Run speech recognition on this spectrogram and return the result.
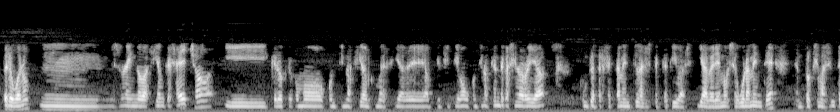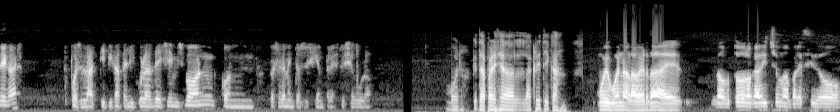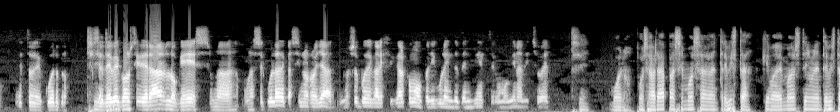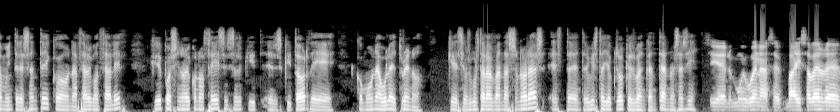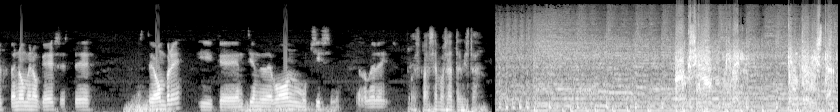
Pero bueno, mmm, es una innovación que se ha hecho y creo que como continuación, como decía de, al principio, como continuación de Casino Royale, cumple perfectamente las expectativas. Ya veremos seguramente en próximas entregas pues la típica película de James Bond con los elementos de siempre, estoy seguro. Bueno, ¿qué te parece la crítica? Muy buena, la verdad. eh, lo- todo lo que ha dicho me ha parecido esto de acuerdo. Sí, se debe considerar lo que es una, una secuela de Casino Royale. No se puede calificar como película independiente, como bien ha dicho él. Sí. Bueno, pues ahora pasemos a la entrevista, que hemos tenido una entrevista muy interesante con Azar González, que por si no lo conocéis es el, el escritor de Como una bola de trueno, que si os gustan las bandas sonoras, esta entrevista yo creo que os va a encantar, ¿no es así? Sí, es muy buena. se- vais a ver el fenómeno que es este, este hombre y que entiende de Bond muchísimo. Ya lo veréis. Pues pasemos a la entrevista. Próximo nivel. Entrevista.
